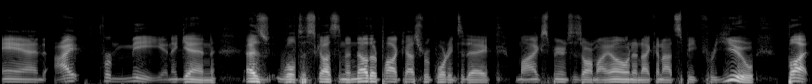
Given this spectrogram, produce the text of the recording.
And I, for me, and again, as we'll discuss in another podcast recording today, my experiences are my own and I cannot speak for you. But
